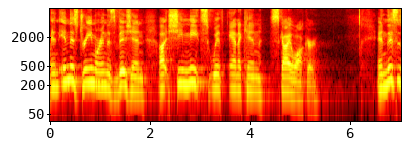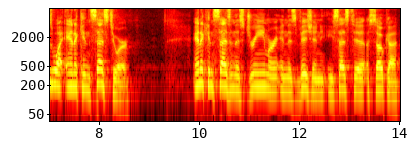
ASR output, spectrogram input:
And in this dream or in this vision, uh, she meets with Anakin Skywalker. And this is what Anakin says to her. Anakin says in this dream or in this vision, he says to Ahsoka,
